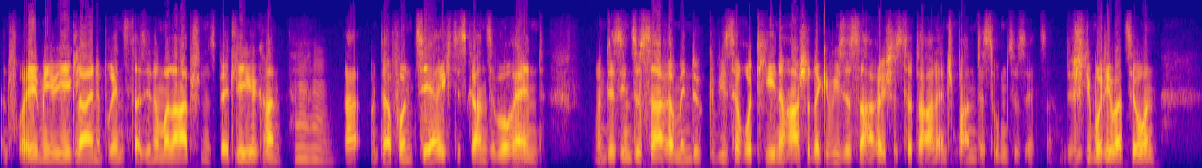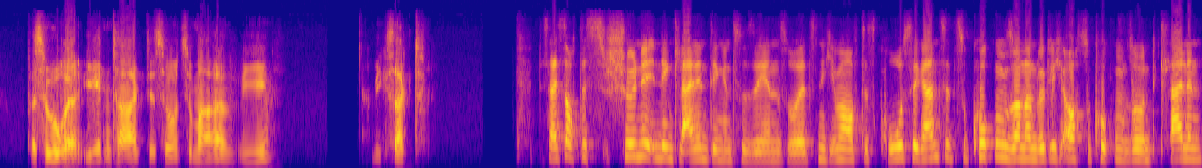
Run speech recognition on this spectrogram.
dann freue ich mich wie ein kleiner Prinz, dass ich nochmal eine halbe Stunde ins Bett liegen kann. Mhm. Ja, und davon zehre ich das ganze Wochenende. Und das sind so Sachen, wenn du gewisse Routine hast oder gewisse Sachen, ist es total entspannt, das umzusetzen. Und das ist die Motivation. Versuche jeden Tag das so zu machen, wie, wie gesagt, das heißt auch das Schöne in den kleinen Dingen zu sehen, so jetzt nicht immer auf das große Ganze zu gucken, sondern wirklich auch zu gucken, so die kleinen,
